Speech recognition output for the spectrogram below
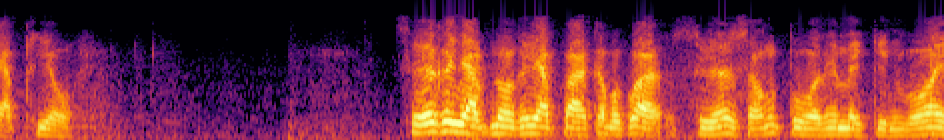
ยับเขี้ยว เสือขยับหนวดขยับปากก็บอกว่าเสือสองตัวนี่ไม่กินว้อย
